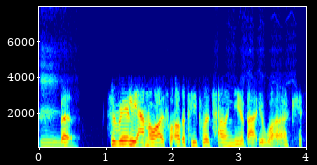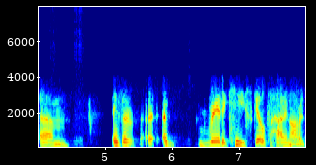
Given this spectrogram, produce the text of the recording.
mm. but to really analyze what other people are telling you about your work um, is a, a, really key skill to hone, I would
